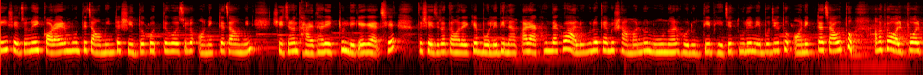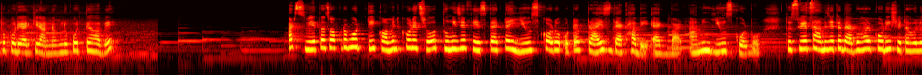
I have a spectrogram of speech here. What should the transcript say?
নেই, সেজন্য এই কড়াইয়ের মধ্যে চাউমিনটা সিদ্ধ করতে হয়েছিল অনেকটা চাউমিন, সেই জন্য ধারে ধারে একটু লেগে গেছে। তো সেই জন্য তোমাদেরকে বলে দিলাম। আর এখন দেখো আলুগুলোকে আমি সামান্য নুন আর হলুদ দিয়ে ভেজে তুলে নেব, যেহেতু অনেকটা চাও তো, আমাকে অল্প অল্প করে আর কি রান্নাগুলো করতে হবে। আর শ্বেতা চক্রবর্তী কমেন্ট করেছ, তুমি যে ফেস প্যাকটা ইউজ করো, ওটার প্রাইস দেখাবে একবার, আমি ইউজ করব। তো শ্বেতা, আমি যেটা ব্যবহার করি সেটা হলো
